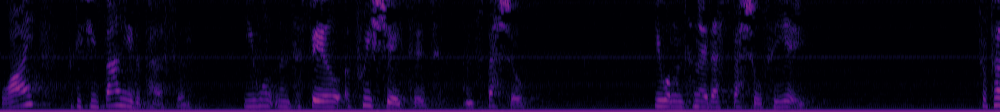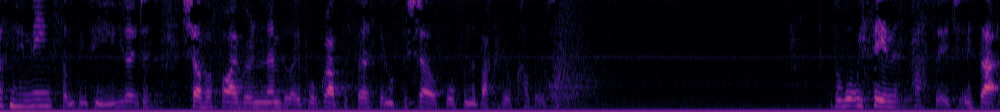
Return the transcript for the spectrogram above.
Why? Because you value the person. You want them to feel appreciated and special. You want them to know they're special to you. For a person who means something to you, you don't just shove a fiver in an envelope or grab the first thing off the shelf or from the back of your cupboard. But what we see in this passage is that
